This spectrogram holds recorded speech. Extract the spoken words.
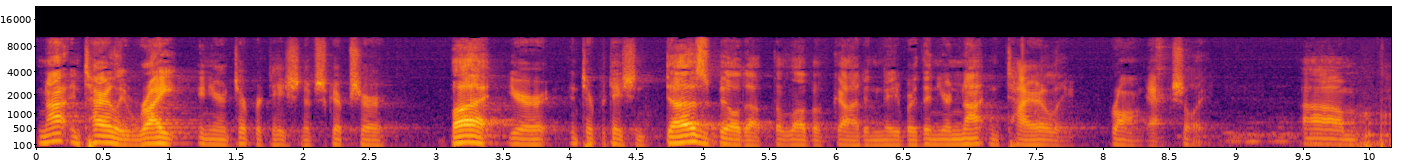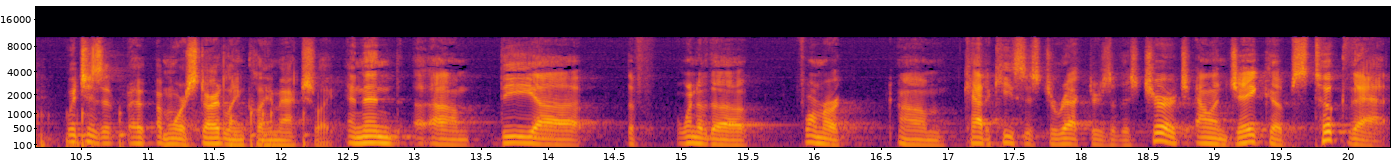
not entirely right in your interpretation of Scripture, but your interpretation does build up the love of God and neighbor, then you're not entirely wrong, actually. Um, which is a, a, more startling claim, actually. And then um, the, uh, the, one of the former um, catechesis directors of this church, Alan Jacobs, took that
